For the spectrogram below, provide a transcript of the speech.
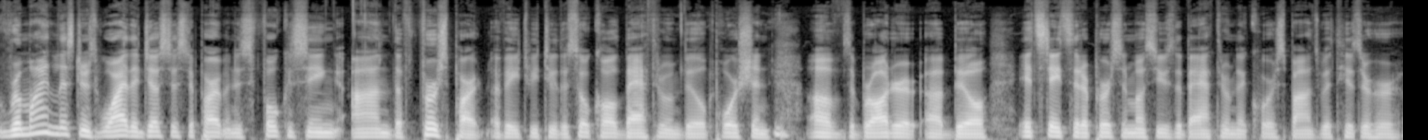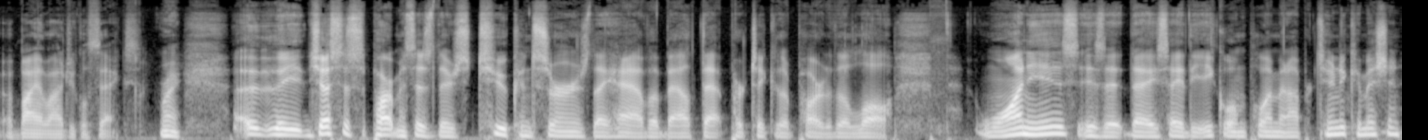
remind listeners why the Justice Department is focusing on the first part of HB2, the so called bathroom bill portion of the broader uh, bill. It states that a person must use the bathroom that corresponds with his or her uh, biological sex. Right. Uh, the Justice Department says there's two concerns they have about that particular part of the law. One is is that they say the Equal Employment Opportunity Commission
